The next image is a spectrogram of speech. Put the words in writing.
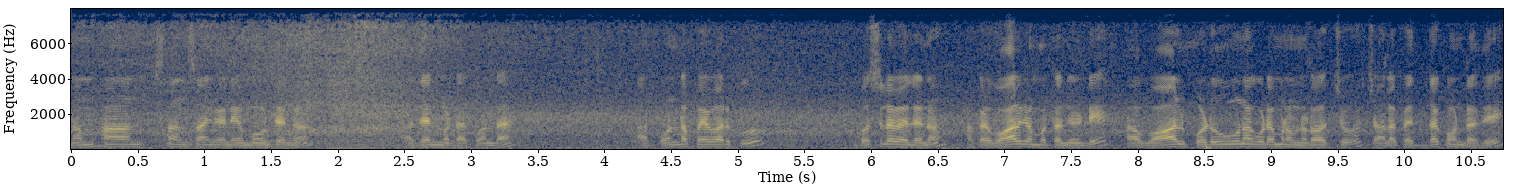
నమ్హాన్ సన్సాంగ్ అనే మౌంటైన్. అదే అనమాట ఆ కొండ. ఆ కొండపై వరకు బస్సులో వెళ్ళాను. అక్కడ వాల్ కనబడుతుంది చూడండి. ఆ వాల్ పొడవునా కూడా మనం నడవచ్చు. చాలా పెద్ద కొండ అది.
